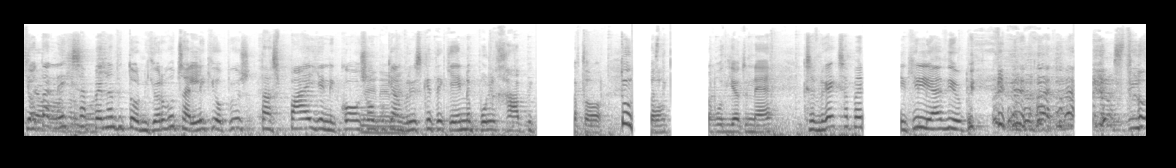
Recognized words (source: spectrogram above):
και όταν ο έχεις άνθρωπος. απέναντι τον Γιώργο Τσαλίκη, ο οποίος τα σπάει γενικώ Ναι, όπου ναι, και αν ναι. βρίσκεται και είναι πολύ happy. Αυτό. Του τραγούδια του, ναι. Ξαφνικά έχεις απέναντι την Λαϊκή Λιάδη, η οποία στο,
